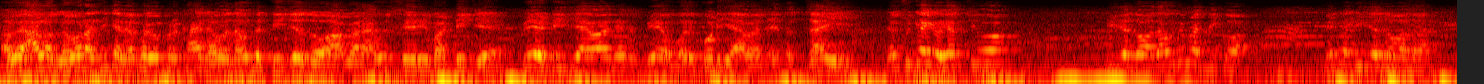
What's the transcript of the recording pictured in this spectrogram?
હવે હાલો નવરાત્રી કે વેફર વેફર ખાઈને હવે આવશે ડીજે જો અમારે આવ્યું શેરીમાં ડીજે. બે ડીજે આવ્યા છે ને, બે વરઘોડી આવ્યા છે, તો જાય એક શું કહે એક શું ડીજે જોવા જાવ છે ને દીકો કેટલા ડીજે જોવાના?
